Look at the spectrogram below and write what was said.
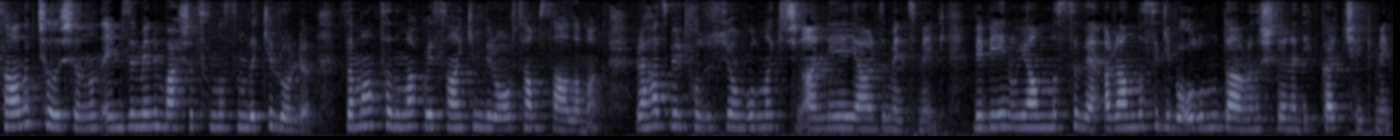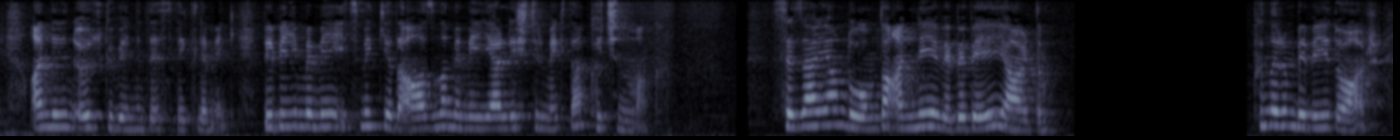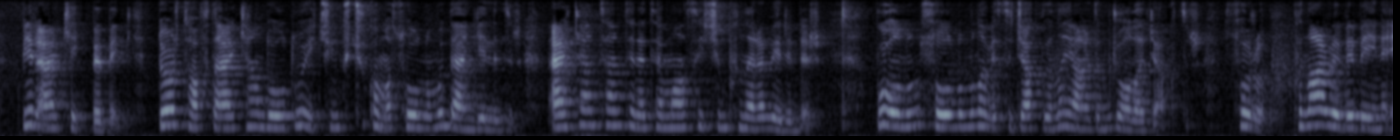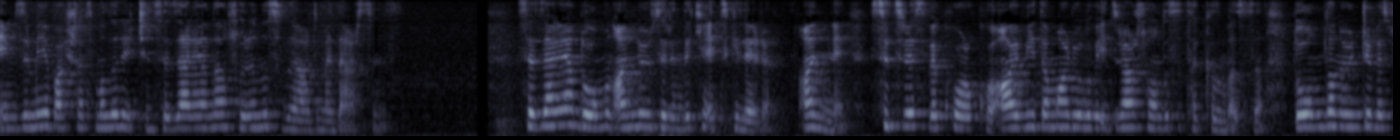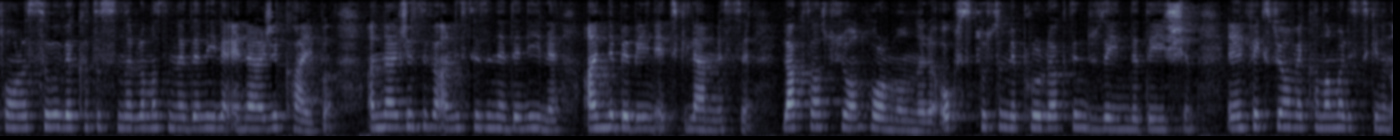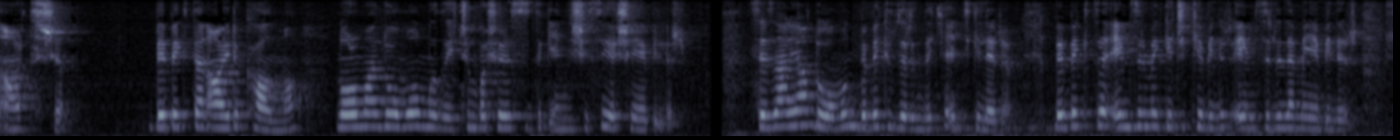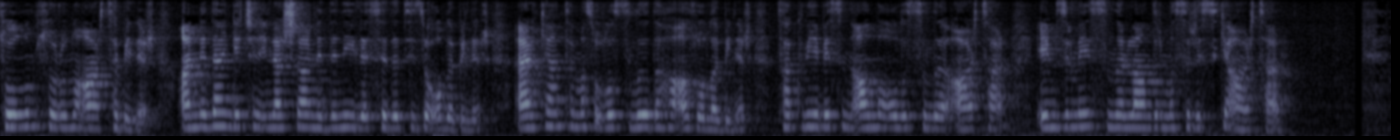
Sağlık çalışanının emzirmenin başlatılmasındaki rolü, zaman tanımak ve sakin bir ortam sağlamak, rahat bir pozisyon bulmak için anneye yardım etmek, bebeğin uyanması ve aranması gibi olumlu davranışlarına dikkat çekmek, annenin özgüvenini desteklemek, bebeği memeye itmek ya da ağzına memeyi yerleştirmekten kaçınmak. Sezeryan doğumda anneye ve bebeğe yardım. Pınar'ın bebeği doğar. Bir erkek bebek. 4 hafta erken doğduğu için küçük ama solunumu dengelidir. Erken tentene teması için Pınar'a verilir. Bu onun solunumuna ve sıcaklığına yardımcı olacaktır. Soru: Pınar ve bebeğini emzirmeye başlatmaları için sezeryandan sonra nasıl yardım edersiniz? Sezeryan doğumun anne üzerindeki etkileri Anne, stres ve korku, IV damar yolu ve idrar sondası takılması, doğumdan önce ve sonra sıvı ve katı sınırlaması nedeniyle enerji kaybı, analjezi ve anestezi nedeniyle anne bebeğin etkilenmesi, laktasyon hormonları, oksitosin ve prolaktin düzeyinde değişim, enfeksiyon ve kanama riskinin artışı, bebekten ayrı kalma, normal doğum olmadığı için başarısızlık endişesi yaşayabilir. Sezeryan doğumun bebek üzerindeki etkileri. Bebekte emzirme gecikebilir, emzirilemeyebilir. Solunum sorunu artabilir. Anneden geçen ilaçlar nedeniyle sedatize olabilir. Erken temas olasılığı daha az olabilir. Takviye besin alma olasılığı artar. Emzirmeyi sınırlandırması riski artar.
